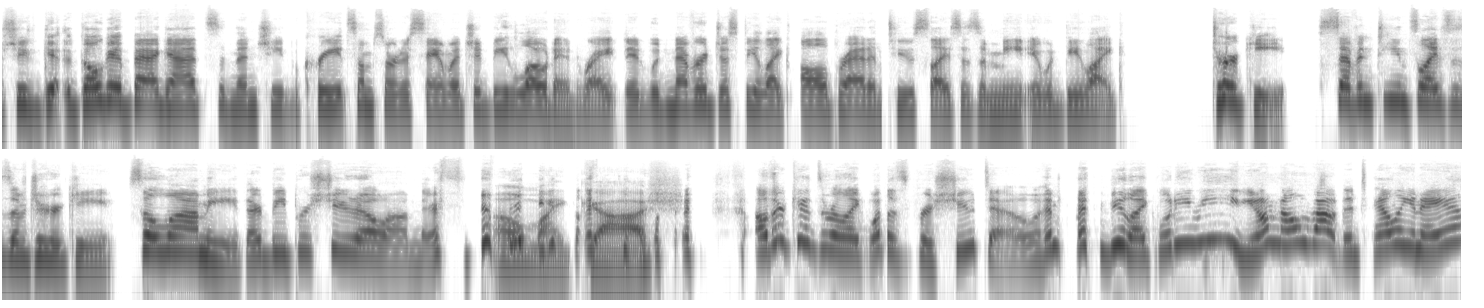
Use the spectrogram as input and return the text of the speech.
She'd get, go get baguettes and then she'd create some sort of sandwich. It'd be loaded, right? It would never just be like all bread and two slices of meat. It would be like turkey, 17 slices of turkey, salami. There'd be prosciutto on there. Oh my gosh. Other kids were like, what is prosciutto? And I'd be like, what do you mean? You don't know about Italian ham?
